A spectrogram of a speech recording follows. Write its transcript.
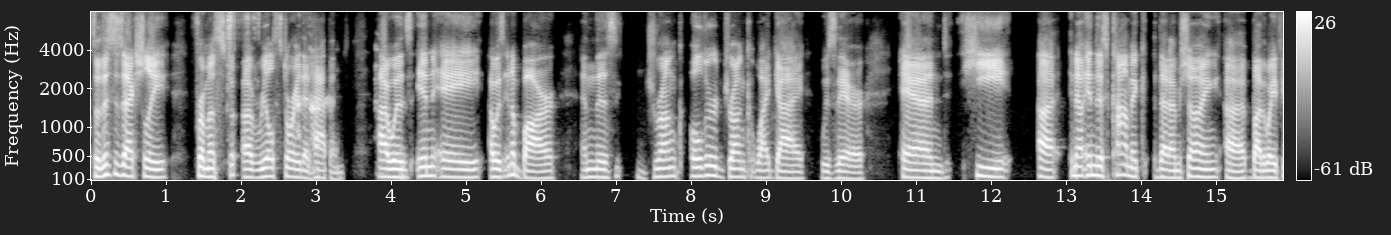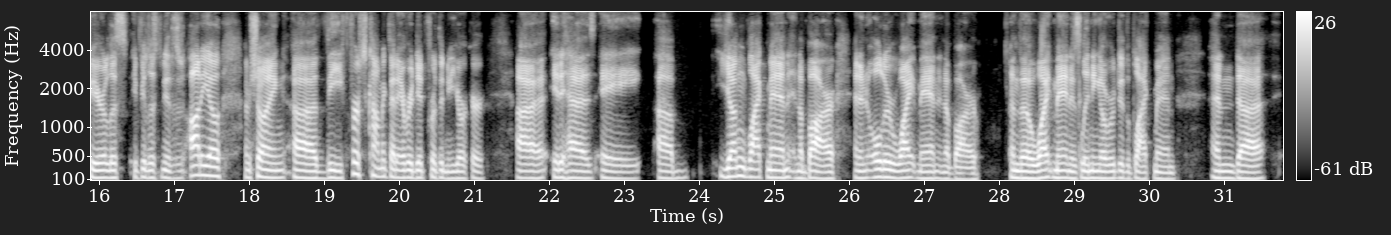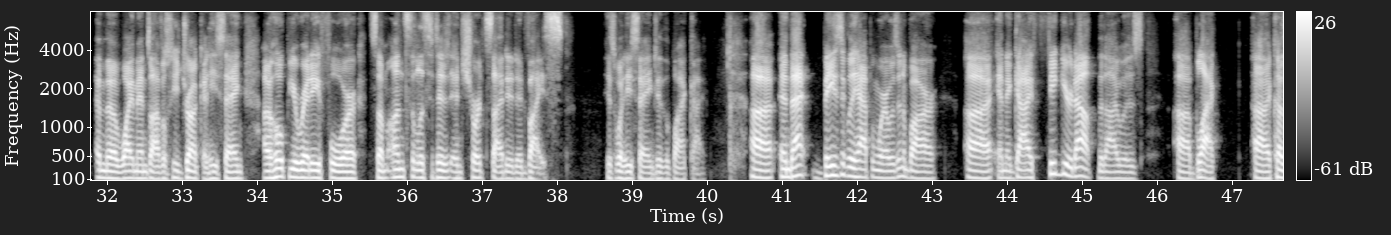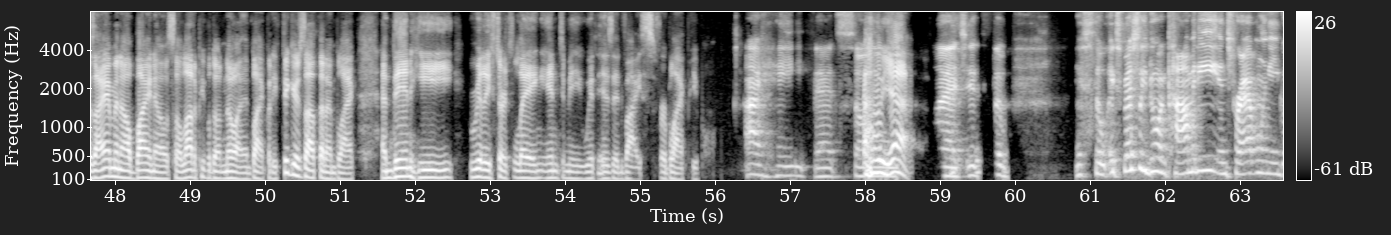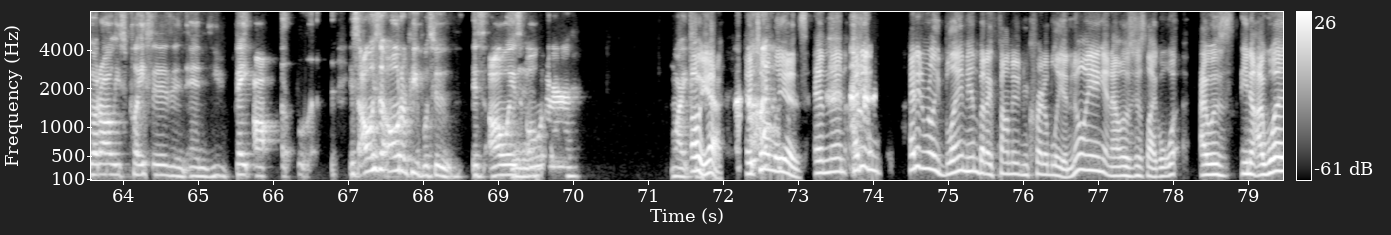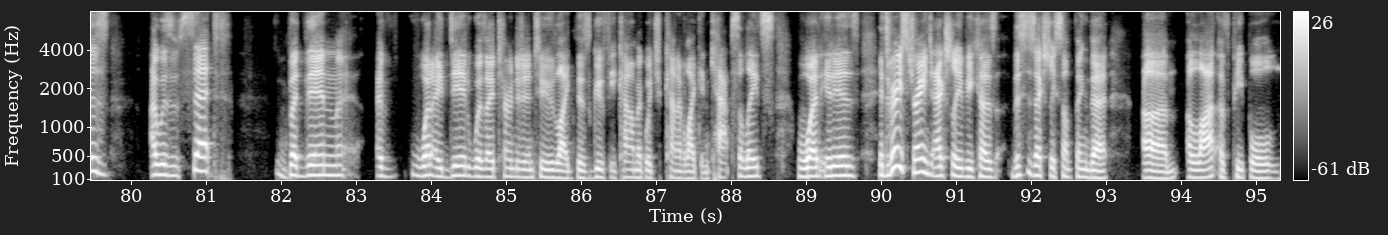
So this is actually from a, st- a real story that happened. I was in a I was in a bar, and this drunk, older drunk white guy was there, and he. Uh, now in this comic that I'm showing, uh, by the way, if you're lis- if you're listening to this audio, I'm showing uh, the first comic that I ever did for the New Yorker. Uh, it has a um, young black man in a bar and an older white man in a bar, and the white man is leaning over to the black man, and uh, and the white man's obviously drunk, and he's saying, "I hope you're ready for some unsolicited and short-sighted advice," is what he's saying to the black guy. Uh, and that basically happened where I was in a bar, uh, and a guy figured out that I was uh, black because uh, I am an albino, so a lot of people don't know I am black. But he figures out that I'm black, and then he really starts laying into me with his advice for black people. I hate that so. Oh yeah, much. It's the it's the especially doing comedy and traveling. And you go to all these places, and and you they all. It's always the older people too. It's always mm-hmm. older. White. Oh yeah, it totally is. And then I didn't I didn't really blame him, but I found it incredibly annoying. And I was just like, what? I was, you know, I was, I was upset, but then I, what I did was I turned it into like this goofy comic, which kind of like encapsulates what it is. It's very strange, actually, because this is actually something that um, a lot of people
